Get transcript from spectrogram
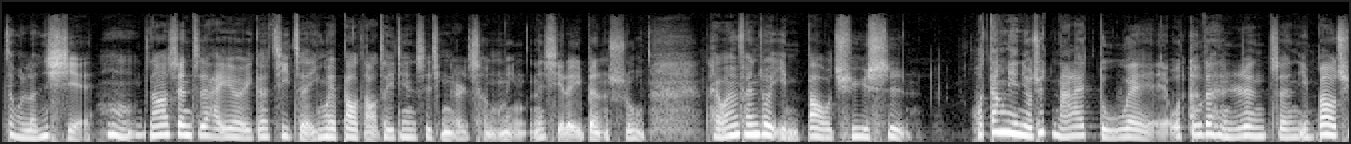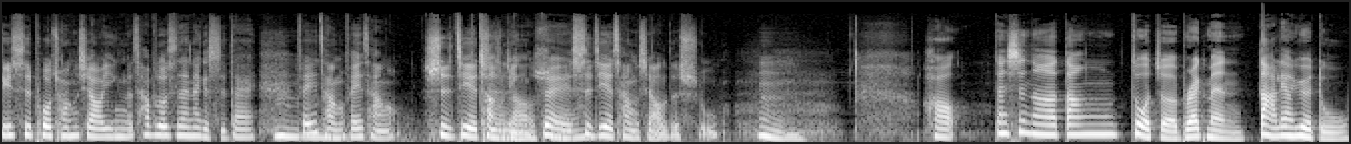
这么冷血。嗯，然后甚至还有一个记者因为报道这件事情而成名，那写了一本书，台湾翻作《引爆趋势》。我当年有去拿来读、诶，我读的很认真，《引爆趋势》破窗效应的，差不多是在那个时代，嗯非常非常世界知畅销名，对世界畅销的书。嗯，好。但是呢，当作者 Bragman 大量阅读、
